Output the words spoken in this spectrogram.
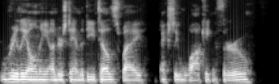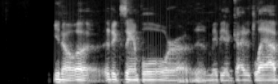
really only understand the details by actually walking through, you know, uh, an example or uh maybe a guided lab.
